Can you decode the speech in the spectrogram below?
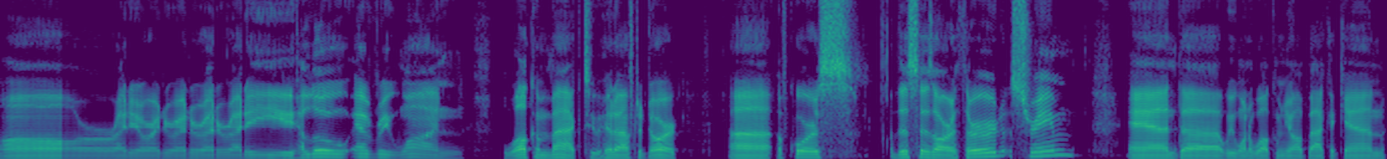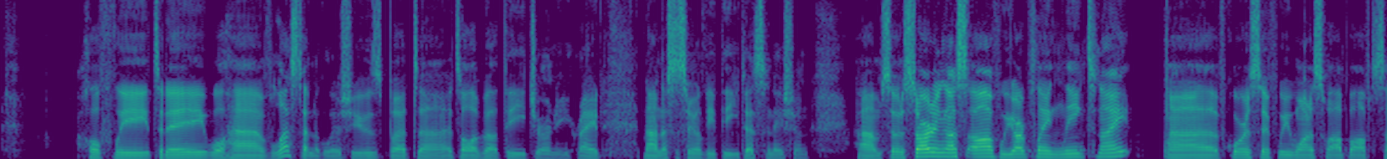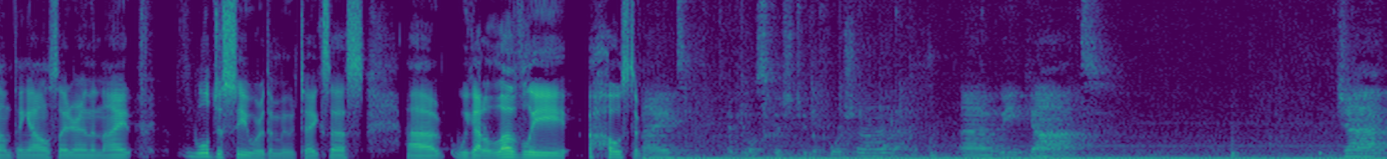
Alrighty, alrighty, alrighty, alrighty, alrighty. Hello, everyone. Welcome back to Hit After Dark. Uh, of course, this is our third stream, and uh, we want to welcome you all back again. Hopefully, today we'll have less technical issues, but uh, it's all about the journey, right? Not necessarily the destination. Um, so, to starting us off, we are playing League tonight. Uh, of course, if we want to swap off to something else later in the night, we'll just see where the mood takes us. Uh, we got a lovely host of night. If you'll switch to the four shot, uh, we got Jack.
